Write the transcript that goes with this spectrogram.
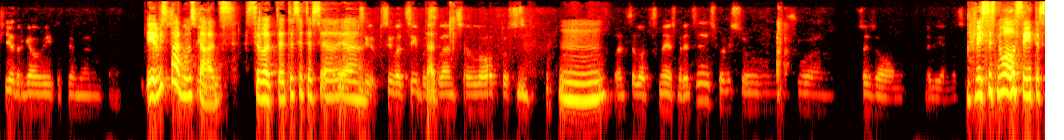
šķiedragalvīte, piemēram, Ir vispār mums tāds. Silat, tas ir tas, jā. Silacības Tā... Lancelotus. Mm. Lancelotus neesmu redzējis pa visu šo sezonu. Nevienu. Visas nolasītas.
